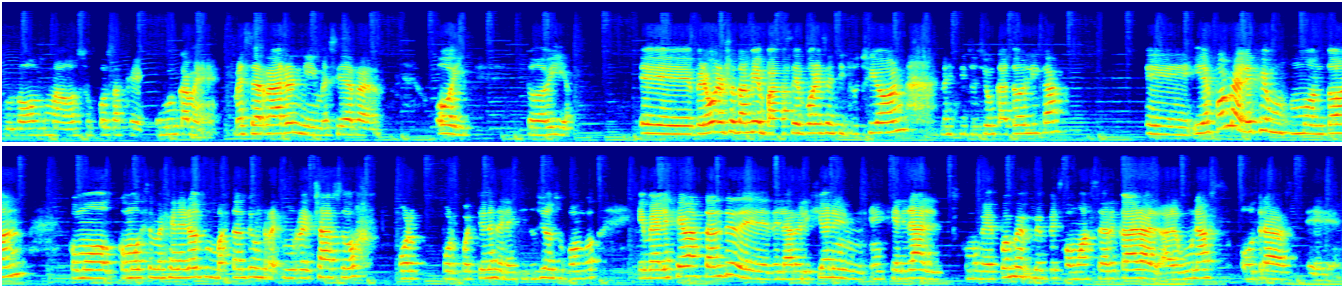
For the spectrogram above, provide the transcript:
su dogma o sus cosas que nunca me, me cerraron ni me cierran hoy todavía. Eh, pero bueno, yo también pasé por esa institución, la institución católica, eh, y después me alejé un montón, como, como se me generó bastante un, re- un rechazo por, por cuestiones de la institución, supongo, que me alejé bastante de, de la religión en, en general, como que después me, me empecé como a acercar a, a algunas otras eh,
